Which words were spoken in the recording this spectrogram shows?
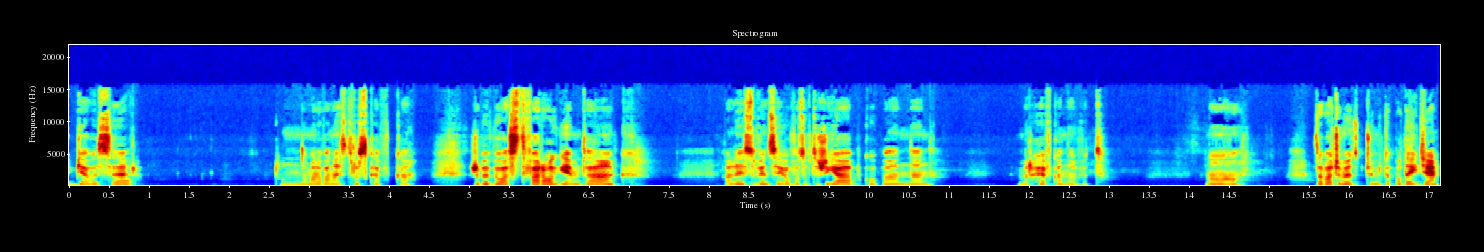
i biały ser. Tu namalowana jest truskawka, żeby była z twarogiem, tak? Ale jest tu więcej owoców, też jabłko, banan, marchewka nawet. No, no. Zobaczymy, czy mi to podejdzie.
